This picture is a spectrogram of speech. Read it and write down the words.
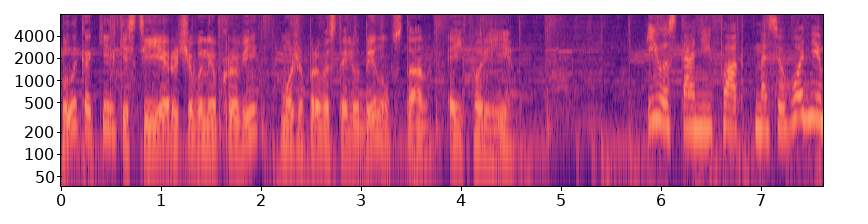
Велика кількість цієї речовини в крові може привести людину в стан ейфорії. І останній факт на сьогодні:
